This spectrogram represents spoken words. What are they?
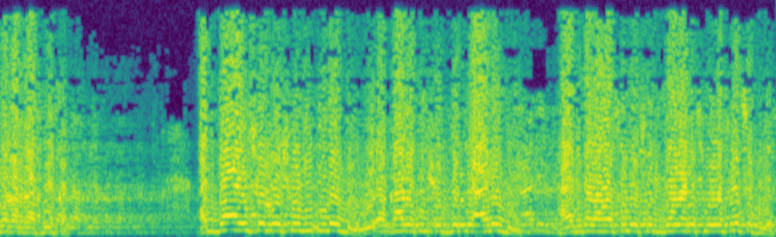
تغرس نسل. الباعث الرسول إليهم لإقامة الحجة عليهم. هكذا سمو في الزمان اسم الله سفله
